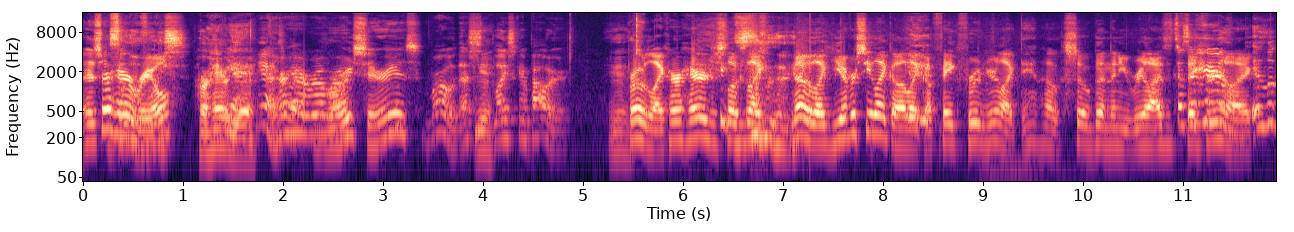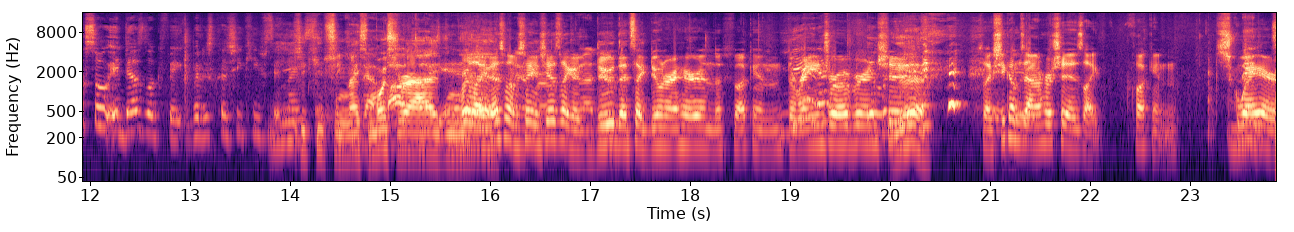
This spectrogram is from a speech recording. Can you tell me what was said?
is her It's hair real? voice. Her hair, Yeah. yeah, Yeah, her hair real, bro. Are you serious? Bro, that's Yeah. light skin power. Yeah. Bro, like her hair just looks like no, like you ever see like a like a fake fruit and you're like, damn, that looks so good, and then you realize it's fake fruit. and hair, you're like, it looks so, it does look fake, but it's cause she keeps it nice. She keeps She it nice moisturized. tight. and bro, yeah. like that's what I'm Yeah, saying. bro. She has like a dude dude. that's like doing her hair in the fucking the Yeah, Range Rover and shit. Yeah. It's like she comes out and her shit is like fucking square.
